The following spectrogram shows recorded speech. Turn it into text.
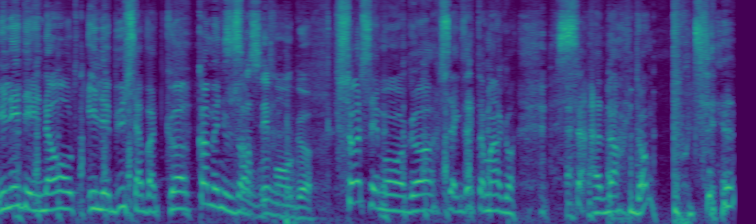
il est des nôtres, il a bu sa vodka comme nous autres. Ça, c'est mon gars. Ça, c'est mon gars. C'est exactement mon gars. Ça, donc, Poutine,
